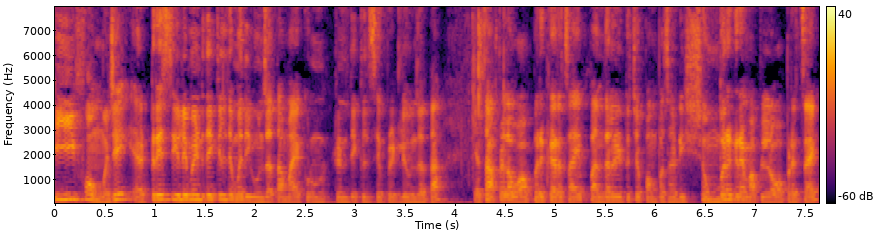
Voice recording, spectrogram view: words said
टी फॉर्म म्हणजे ट्रेस एलिमेंट देखील त्यामध्ये येऊन जाता मायक्रोन्युट्रिएंट देखील सेपरेटली येऊन जाता. याचा आपल्याला वापर करायचा आहे. पंधरा लिटरच्या पंपासाठी शंभर ग्रॅम आपल्याला वापरायचा आहे.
